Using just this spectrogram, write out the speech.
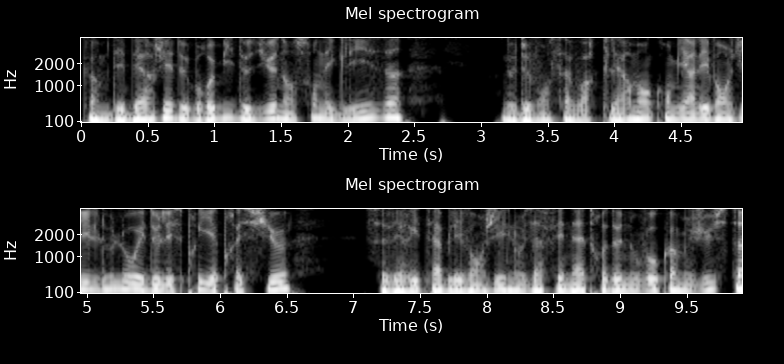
comme des bergers de brebis de Dieu dans son Église. Nous devons savoir clairement combien l'évangile de l'eau et de l'esprit est précieux. Ce véritable évangile nous a fait naître de nouveau comme justes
